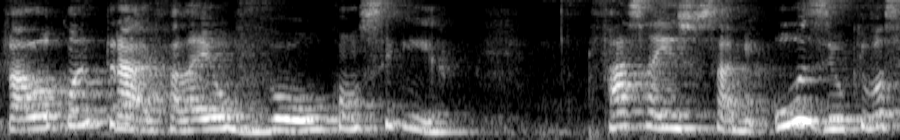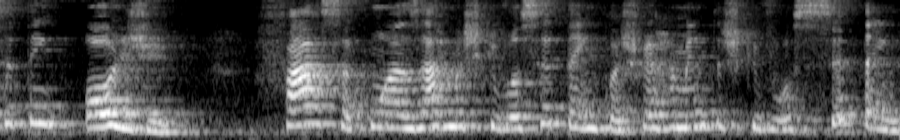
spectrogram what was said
Fala o contrário, fala eu vou conseguir. Faça isso, sabe? Use o que você tem hoje. Faça com as armas que você tem, com as ferramentas que você tem.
